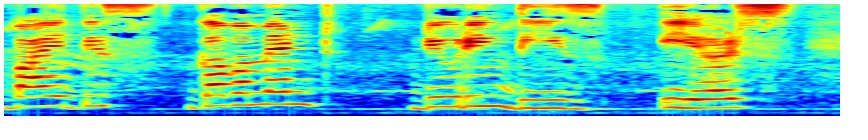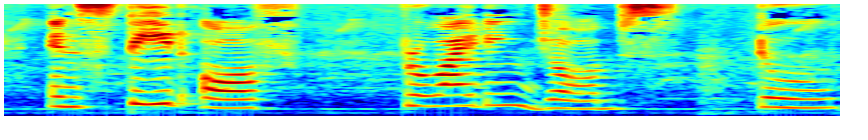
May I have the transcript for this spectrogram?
by this government during these years instead of providing jobs to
